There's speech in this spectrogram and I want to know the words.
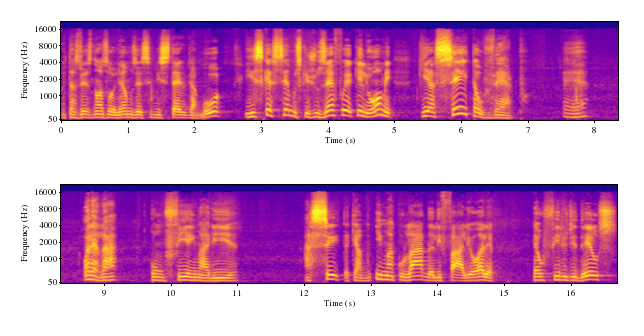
Muitas vezes nós olhamos esse mistério de amor e esquecemos que José foi aquele homem que aceita o Verbo. É, olha lá, confia em Maria, aceita que a Imaculada lhe fale: olha, é o Filho de Deus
